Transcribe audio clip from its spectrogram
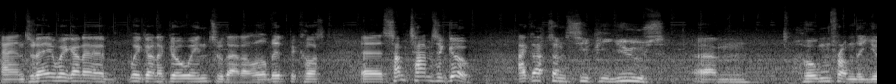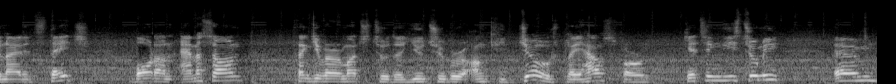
And today we're gonna we're gonna go into that a little bit because uh, sometimes ago I got some CPUs um, home from the United States, bought on Amazon. Thank you very much to the YouTuber Unky Joe's Playhouse for getting these to me. Um,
